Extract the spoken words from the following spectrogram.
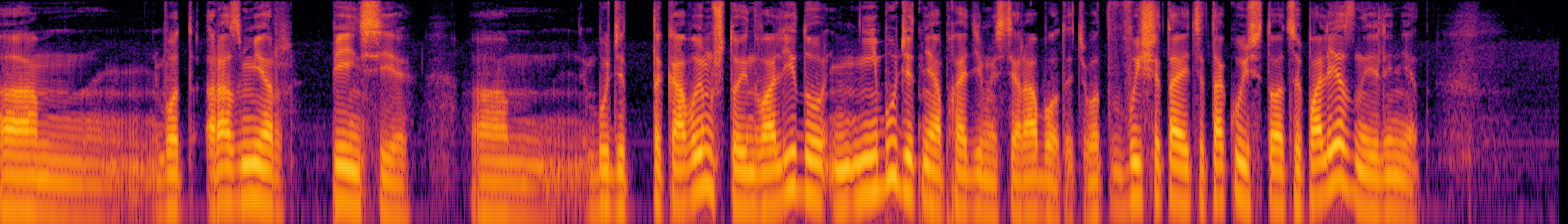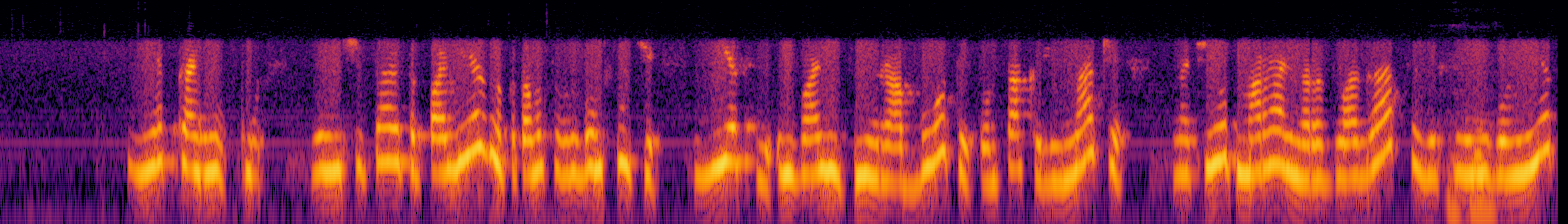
ам, вот размер пенсии будет таковым, что инвалиду не будет необходимости работать. Вот вы считаете такую ситуацию полезной или нет? Нет, конечно. Я не считаю это полезно, потому что в любом случае, если инвалид не работает, он так или иначе начнет морально разлагаться, если у него нет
